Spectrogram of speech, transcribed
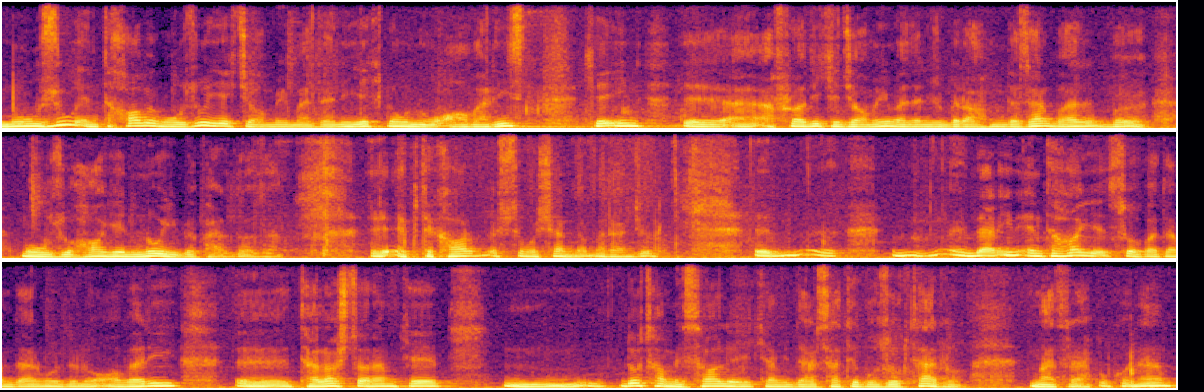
موضوع انتخاب موضوع یک جامعه مدنی یک نوع نوآوری است که این افرادی که جامعه مدنی رو به راه میندازن باید به موضوع های نوعی بپردازن. ابتکار داشته باشن. و مرنجل. در این انتهای صحبتم در مورد نوآوری تلاش دارم که دو تا مثال کمی در سطح بزرگتر رو مطرح بکنم.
